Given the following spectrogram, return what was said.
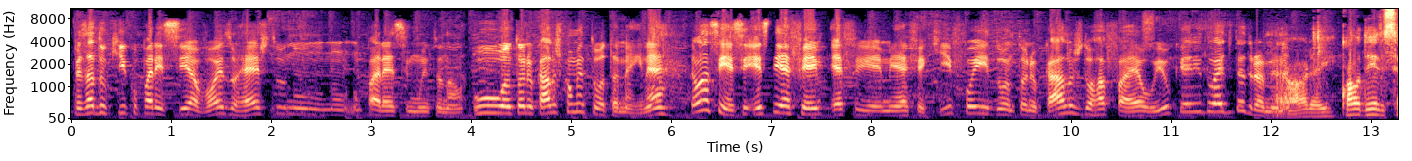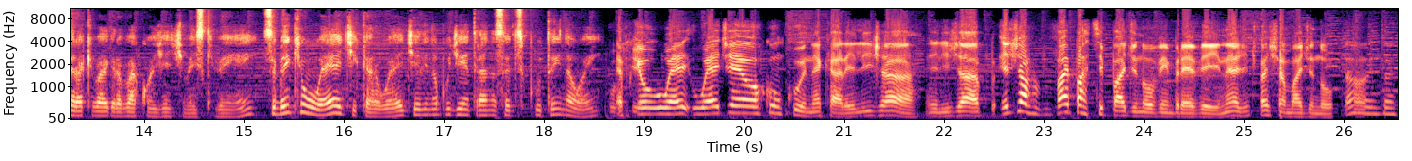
Apesar do Kiko parecer a voz, o resto não, não, não parece muito, não. O Antônio Carlos comentou também, né? Então, assim, esse, esse FM, FMF aqui foi do Antônio Carlos, do Rafael Wilker e do Ed The Drummer, né? Olha aí. Qual deles será que vai gravar com a gente mês que vem, hein? Se bem que o Ed, cara, o Ed ele não podia entrar nessa disputa aí não, hein? É porque o Ed, o Ed é o concurso, né, cara? Ele já, ele já, ele já vai participar de novo em breve aí, né? A gente vai chamar de novo. Então, então,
